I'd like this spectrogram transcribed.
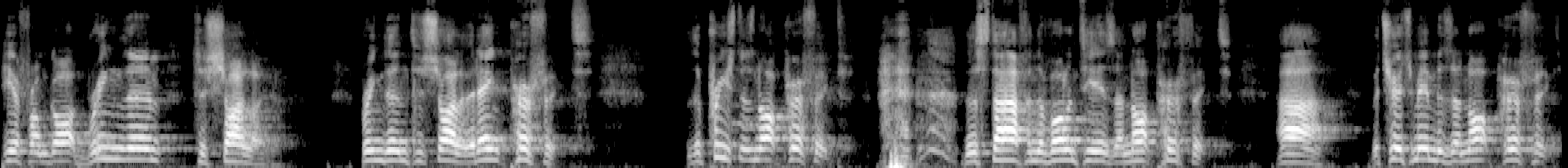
hear from God. Bring them to Shiloh. Bring them to Shiloh. It ain't perfect. The priest is not perfect. the staff and the volunteers are not perfect. Uh, the church members are not perfect.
